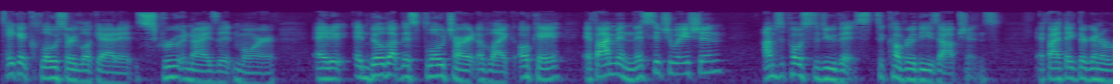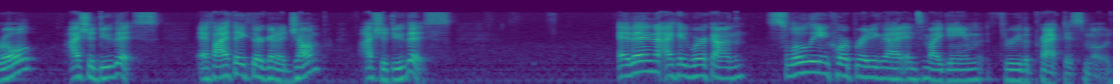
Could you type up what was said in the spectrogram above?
take a closer look at it, scrutinize it more, and and build up this flowchart of like, okay, if I'm in this situation, I'm supposed to do this to cover these options. If I think they're gonna roll, I should do this. If I think they're gonna jump, I should do this and then I could work on slowly incorporating that into my game through the practice mode.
